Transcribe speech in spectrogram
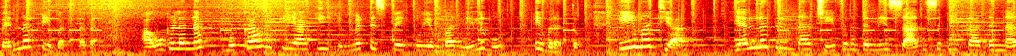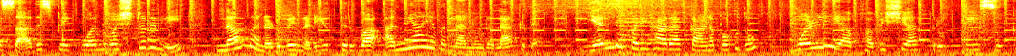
ಬೆನ್ನಟ್ಟಿ ಬರ್ತವೆ. ಅವುಗಳನ್ನ ಮುಖಾಮುಖಿಯಾಗಿ ಹಿಮ್ಮೆಟ್ಟಿಸಬೇಕು ಎಂಬ ನಿಲುವು ಇವರದ್ದು. ಈ ಮಧ್ಯ ಎಲ್ಲದರಿಂದ ಜೀವನದಲ್ಲಿ ಸಾಧಿಸಬೇಕಾದನ್ನ ಸಾಧಿಸಬೇಕು ಅನ್ನುವಷ್ಟರಲ್ಲಿ ನಮ್ಮ ನಡುವೆ ನಡೆಯುತ್ತಿರುವ ಅನ್ಯಾಯವನ್ನ ನೋಡಲಾಗಿದೆ. ಎಲ್ಲಿ ಪರಿಹಾರ ಕಾಣಬಹುದು? ಒಳ್ಳೆಯ ಭವಿಷ್ಯ, ತೃಪ್ತಿ, ಸುಖ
